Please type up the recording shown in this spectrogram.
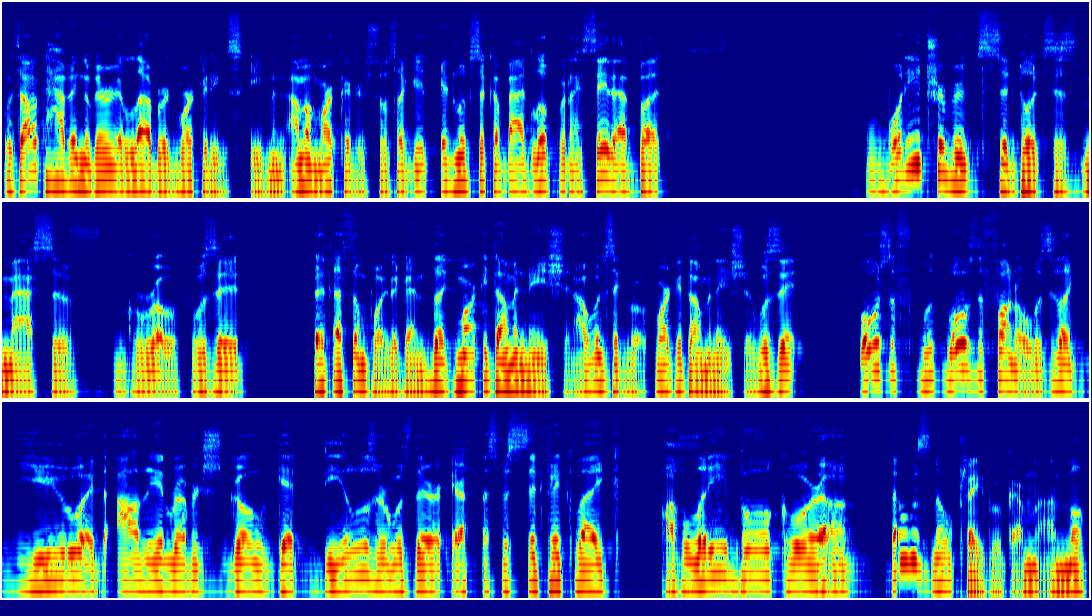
without having a very elaborate marketing scheme. And I'm a marketer, so it's like it, it looks like a bad look when I say that, but what do you attribute Simplex's massive growth? Was it at, at some point again like market domination? I wouldn't say growth, market domination. Was it what was the what was the funnel? Was it like you and Ali and whoever just go get deals, or was there yeah. a specific like playbook or? Uh, there was no playbook. I'm I'm not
